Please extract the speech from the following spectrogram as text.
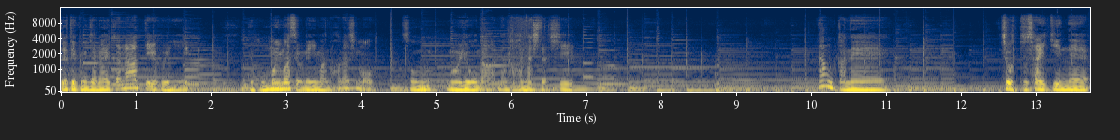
出てくんじゃないかなっていうふうに思いますよね今の話も。そのようななんか話だしなんかねちょっと最近ね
